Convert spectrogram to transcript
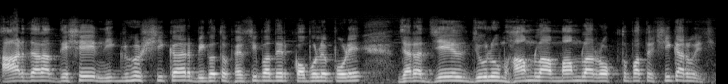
আর যারা দেশে নিগ্রহ শিকার বিগত ফ্যাসিবাদের কবলে পড়ে, যারা জেল, জুলুম, হামলা, মামলা, রক্তপাতের শিকার হয়েছে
